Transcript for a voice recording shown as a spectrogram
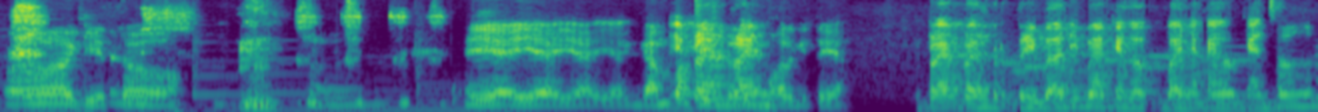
Oh gitu. Mm-mm. Iya iya iya iya. Gampang Eh, sih sebenarnya bakal gitu ya. Plan-plan pribadi banyak yang banyak yang cancel kan?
